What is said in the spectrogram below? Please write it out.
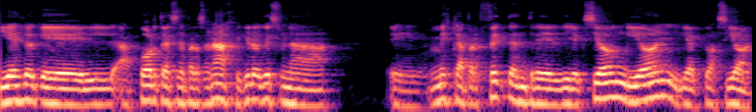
y es lo que aporta ese personaje. Creo que es una eh, mezcla perfecta entre dirección, guion y actuación.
